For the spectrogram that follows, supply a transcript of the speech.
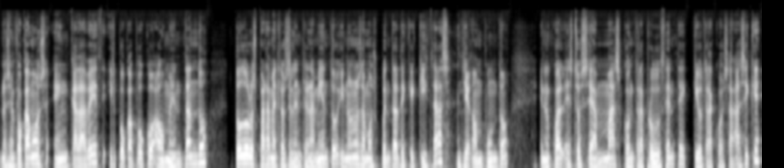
nos enfocamos en cada vez ir poco a poco aumentando todos los parámetros del entrenamiento y no nos damos cuenta de que quizás llega un punto en el cual esto sea más contraproducente que otra cosa. Así que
